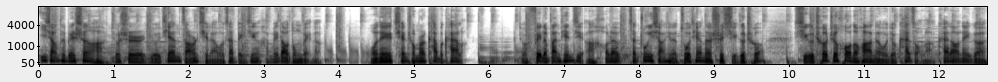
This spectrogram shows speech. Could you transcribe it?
印象特别深啊，就是有一天早上起来，我在北京还没到东北呢，我那个前车门开不开了，就费了半天劲啊。后来才终于想起来，昨天呢是洗个车，洗个车之后的话呢，我就开走了，开到那个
